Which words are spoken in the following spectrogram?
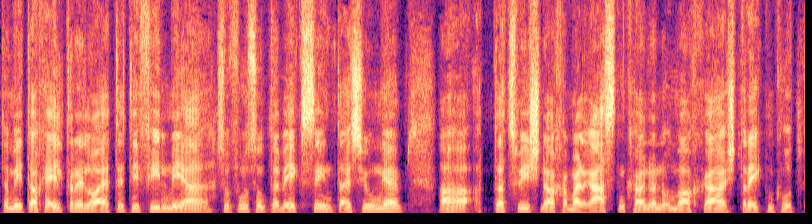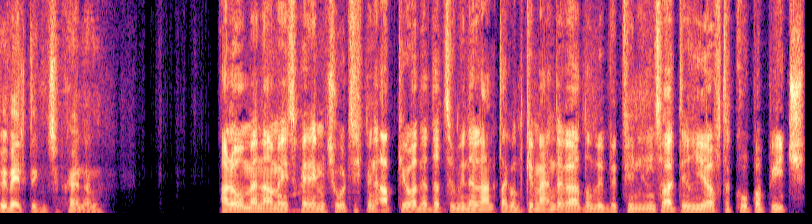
damit auch ältere Leute, die viel mehr zu Fuß unterwegs sind als junge, äh, dazwischen auch einmal rasten können, um auch äh, Strecken gut bewältigen zu können. Hallo, mein Name ist Benjamin Schulz, ich bin Abgeordneter zum Wiener Landtag und Gemeinderat und wir befinden uns heute hier auf der Copa Beach.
